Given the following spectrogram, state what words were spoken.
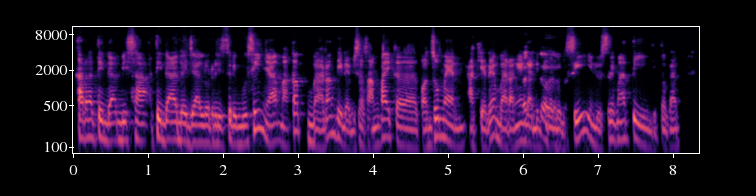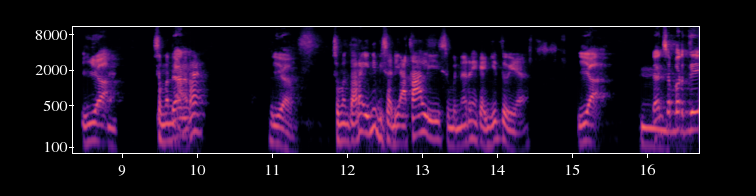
karena tidak bisa tidak ada jalur distribusinya maka barang tidak bisa sampai ke konsumen. Akhirnya barangnya nggak diproduksi, industri mati gitu kan. Iya. Nah, sementara Dan, iya. Sementara ini bisa diakali sebenarnya kayak gitu ya. Iya, dan hmm. seperti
